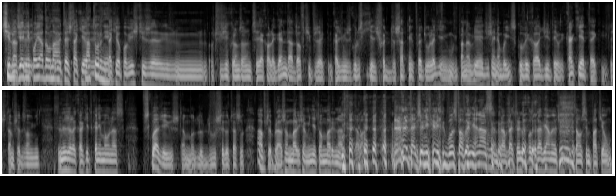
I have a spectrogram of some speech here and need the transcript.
ci ludzie Znaczy, nie pojadą na, były też takie, na turniej. takie opowieści, że mm, oczywiście krążący jako legenda, dowcip, że Kazimierz Górski kiedyś wchodzi do szatni, jak prowadził Legię i mówi, panowie, dzisiaj na boisku wychodzi ty, kakietek i ktoś tam się odzywa mi, trenerze, ale kakietka nie ma u nas w składzie już tam od dłuższego czasu. A przepraszam, Marysia mi nie tą marynarkę dała. Także nie wiem, jak było z Pawłem Janasem, prawda, którego pozdrawiamy oczywiście z całą sympatią.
